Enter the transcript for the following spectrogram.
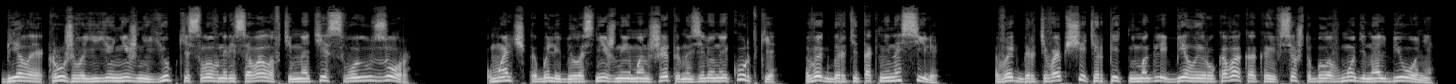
Белое кружево ее нижней юбки словно рисовало в темноте свой узор. У мальчика были белоснежные манжеты на зеленой куртке, в Эгберте так не носили. В Эгберте вообще терпеть не могли белые рукава, как и все, что было в моде на Альбионе.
